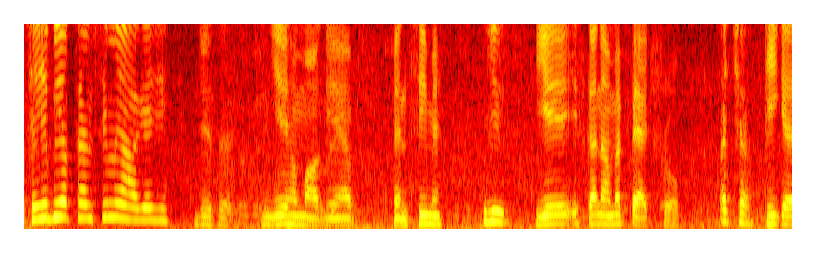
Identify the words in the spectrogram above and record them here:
अच्छा ये भी अब फैंसी में आ गया जी? जी सर ये हम आ गए हैं अब फैंसी में। जी। ये इसका नाम है पैच फ्रॉक अच्छा। ठीक है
